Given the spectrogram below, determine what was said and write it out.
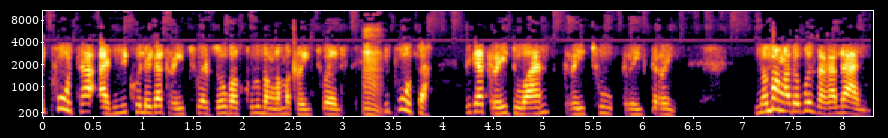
Iphutha alikho leka-grade twelve njengoba sikhuluma ngama-grade twelve. Mm. iphutha lika-grade one grade two grade three. Noma ngabe kwenzakalani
